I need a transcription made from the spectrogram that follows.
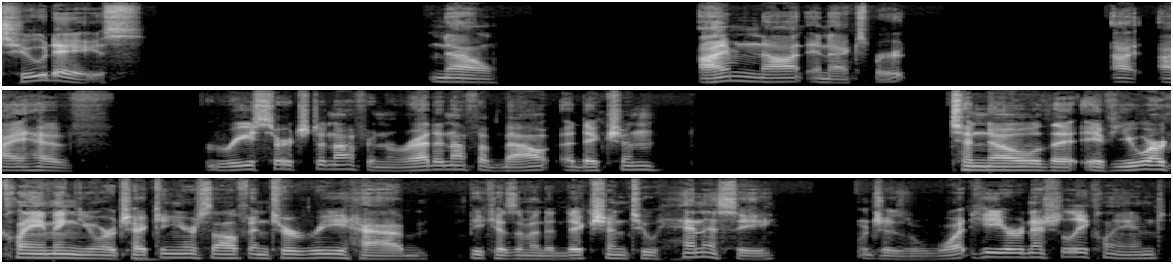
two days. Now, I'm not an expert. I I have researched enough and read enough about addiction to know that if you are claiming you are checking yourself into rehab because of an addiction to Hennessy, which is what he initially claimed,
